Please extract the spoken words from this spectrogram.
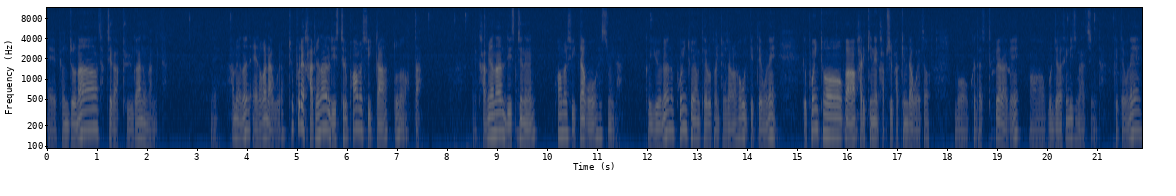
예, 변조나 삭제가 불가능합니다. 네, 하면은 에러가 나고요. 튜플에 가변한 리스트를 포함할 수 있다 또는 없다. 네, 가변한 리스트는 포함할 수 있다고 했습니다. 그 이유는 포인터 형태로 저장을 하고 있기 때문에 그 포인터가 가리키는 값이 바뀐다고 해서 뭐 그다지 특별하게 어, 문제가 생기지는 않습니다. 그렇기 때문에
